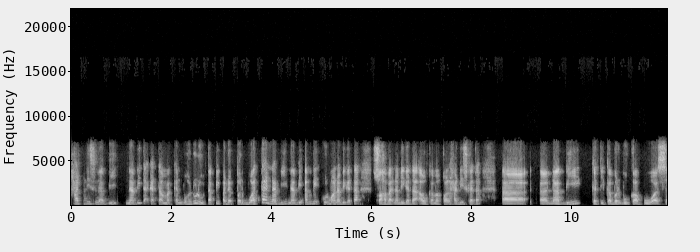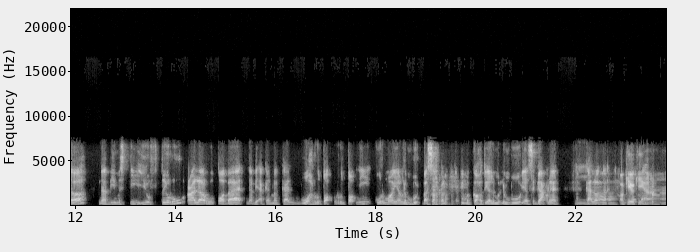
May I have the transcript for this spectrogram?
hadis Nabi, Nabi tak kata makan buah dulu, tapi pada perbuatan Nabi, Nabi ambil kurma, Nabi kata, sahabat Nabi kata, au kama qala hadis kata, uh, uh, Nabi ketika berbuka puasa, Nabi mesti yuftiru ala rutabat. Nabi akan makan buah rutab. Rutab ni kurma yang lembut, basah kalau di Mekah tu yang lembut-lembut, yang segar tu kan. Hmm. Kalau tak Oh, okey okey. Ha, ha.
